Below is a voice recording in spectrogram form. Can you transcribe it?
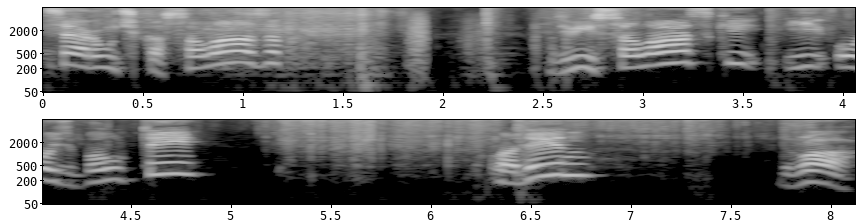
Це ручка салазок. Дві салазки і ось болти. Один, два.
